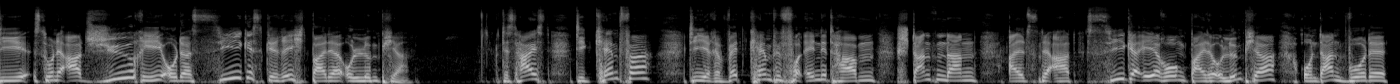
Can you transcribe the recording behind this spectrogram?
die, so eine Art Jury oder Siegesgericht bei der Olympia. Das heißt, die Kämpfer, die ihre Wettkämpfe vollendet haben, standen dann als eine Art Siegerehrung bei der Olympia und dann wurde,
